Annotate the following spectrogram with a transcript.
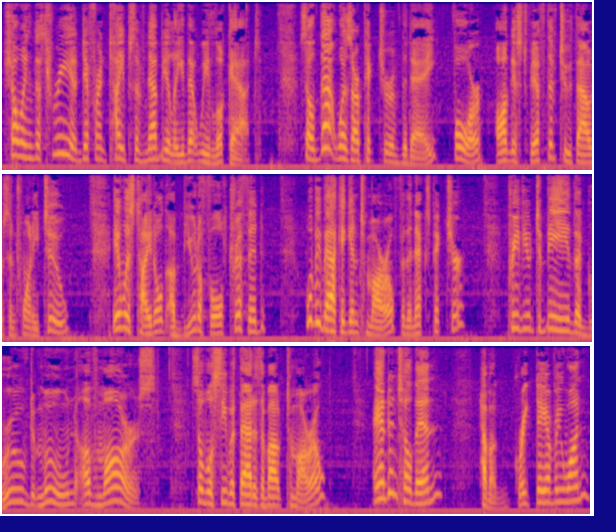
showing the three different types of nebulae that we look at. So that was our picture of the day for August 5th of 2022. It was titled a beautiful Trifid. We'll be back again tomorrow for the next picture previewed to be the grooved moon of Mars. So we'll see what that is about tomorrow. And until then, have a great day, everyone.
